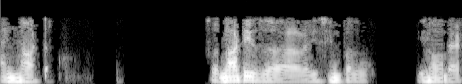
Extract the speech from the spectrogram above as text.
and NOT. So NOT is uh, very simple, you know that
